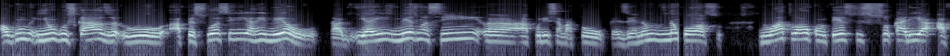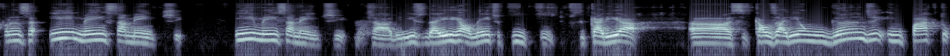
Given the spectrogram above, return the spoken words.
algum, em alguns casos o, a pessoa se arrendeu, sabe? E aí, mesmo assim, a, a polícia matou. Quer dizer, não, não posso. No atual contexto, isso chocaria a França imensamente imensamente, sabe? Isso daí realmente ficaria, uh, causaria um grande impacto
